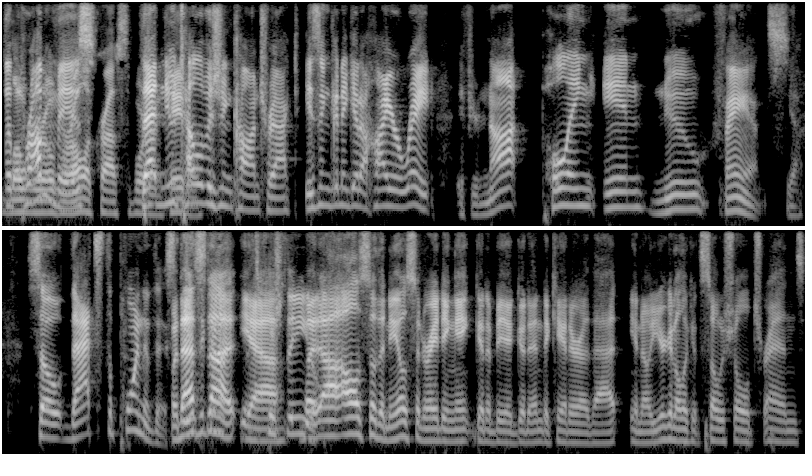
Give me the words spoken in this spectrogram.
the lower problem overall is across the board. That new cable. television contract isn't going to get a higher rate if you're not pulling in new fans. Yeah. So that's the point of this. But that's it gonna- not, yeah. But uh, also, the Nielsen rating ain't going to be a good indicator of that. You know, you're going to look at social trends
